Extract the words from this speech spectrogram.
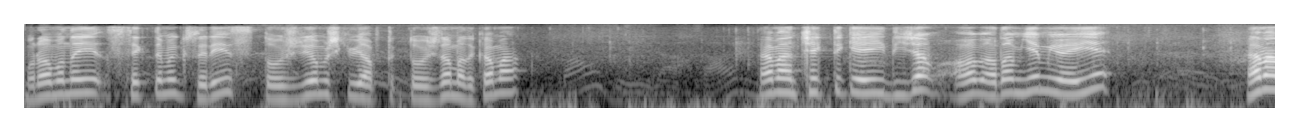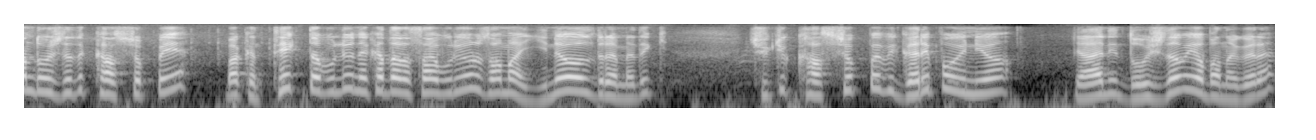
Muramana'yı stacklemek üzereyiz. Dojluyormuş gibi yaptık. Dojlamadık ama. Hemen çektik E'yi diyeceğim. Abi adam yemiyor E'yi. Hemen dojladık Cassiopeia'yı. Bakın tek W ne kadar hasar vuruyoruz ama yine öldüremedik. Çünkü Cassiopeia bir garip oynuyor. Yani dojlamıyor bana göre.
